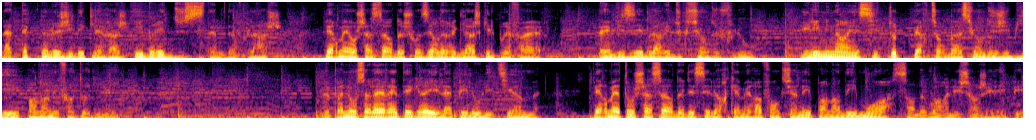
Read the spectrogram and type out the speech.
La technologie d'éclairage hybride du système de flash permet aux chasseurs de choisir le réglage qu'ils préfèrent, d'invisible à réduction du flou, éliminant ainsi toute perturbation du gibier pendant les photos de nuit. Le panneau solaire intégré et la pile au lithium permettent aux chasseurs de laisser leur caméra fonctionner pendant des mois sans devoir aller changer les piles.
